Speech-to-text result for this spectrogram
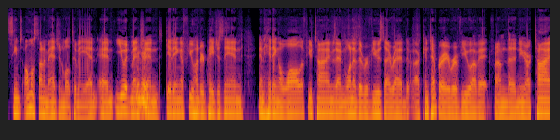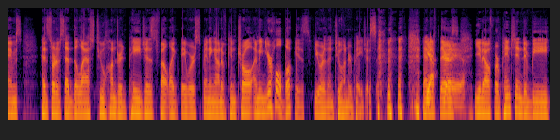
seems almost unimaginable to me. And, and you had mm-hmm. mentioned getting a few hundred pages in and hitting a wall a few times. And one of the reviews I read, a contemporary review of it from the New York Times, had sort of said the last 200 pages felt like they were spinning out of control. I mean, your whole book is fewer than 200 pages. and Yeah, if there's, yeah, yeah. you know, for Pynchon to be,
